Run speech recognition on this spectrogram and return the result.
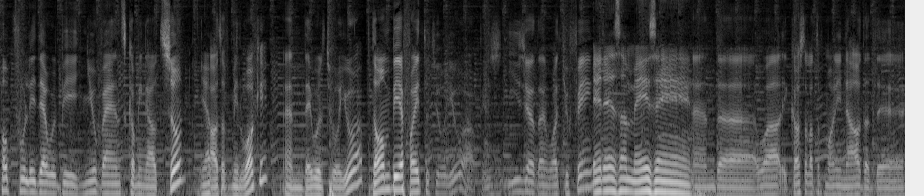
hopefully there will be new bands coming out soon Yep. out of Milwaukee, and they will tour Europe. Don't be afraid to tour Europe; it's easier than what you think. It is amazing. and uh, well, it costs a lot of money now that the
